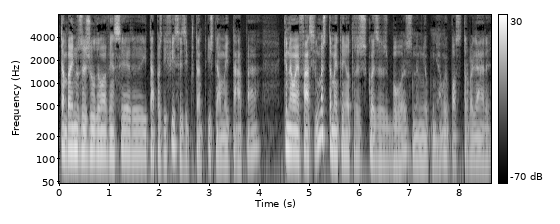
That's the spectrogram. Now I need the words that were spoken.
também nos ajudam a vencer eh, etapas difíceis e, portanto, isto é uma etapa que não é fácil, mas também tem outras coisas boas, na minha opinião. Eu posso trabalhar, eh,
